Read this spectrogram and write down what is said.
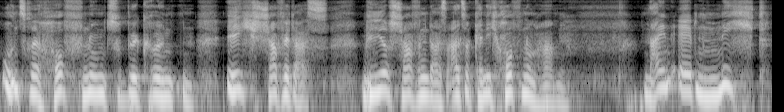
unsere Hoffnung zu begründen. Ich schaffe das. Wir schaffen das. Also kann ich Hoffnung haben. Nein, eben nicht.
